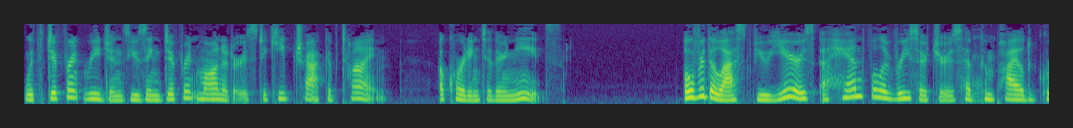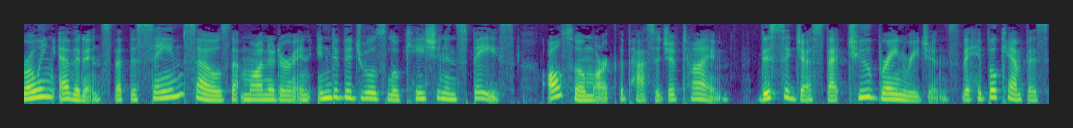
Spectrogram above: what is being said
with different regions using different monitors to keep track of time, according to their needs. Over the last few years, a handful of researchers have compiled growing evidence that the same cells that monitor an individual's location in space also mark the passage of time. This suggests that two brain regions, the hippocampus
